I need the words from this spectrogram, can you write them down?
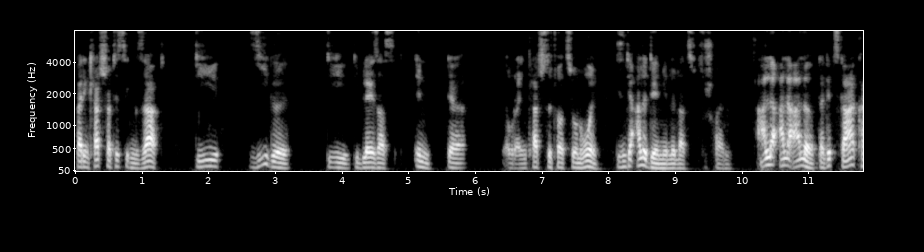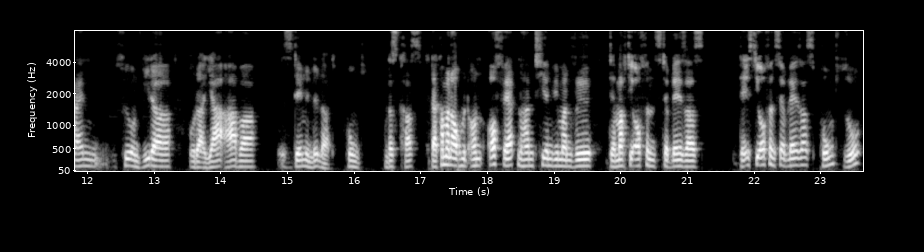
bei den Klatschstatistiken gesagt, die Siege, die die Blazers in der oder in Klatschsituationen holen, die sind ja alle Damien Lillard zuzuschreiben. Alle, alle, alle. Da gibt's gar kein Für und Wider oder Ja, aber. Es ist Damien Lillard. Punkt. Und das ist krass. Da kann man auch mit On-Off-Werten hantieren, wie man will. Der macht die Offense der Blazers der ist die Offense der Blazers, Punkt, so.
